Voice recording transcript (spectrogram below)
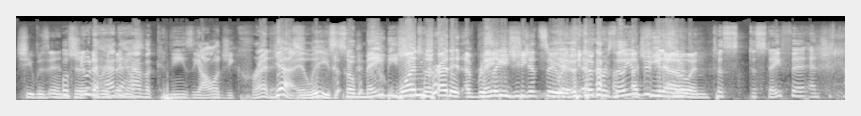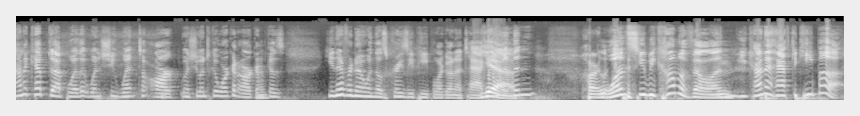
she was in. Well, she would have had to else. have a kinesiology credit. Yeah, at least. So maybe she One took- credit of Brazilian Jiu-Jitsu Yeah, she took Brazilian jiu-jitsu and- to to stay fit, and she's kind of kept up with it when she went to Ark when she went to go work at Arkham because you never know when those crazy people are going to attack you. Yeah. And then Harley. once you become a villain, you kind of have to keep up.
